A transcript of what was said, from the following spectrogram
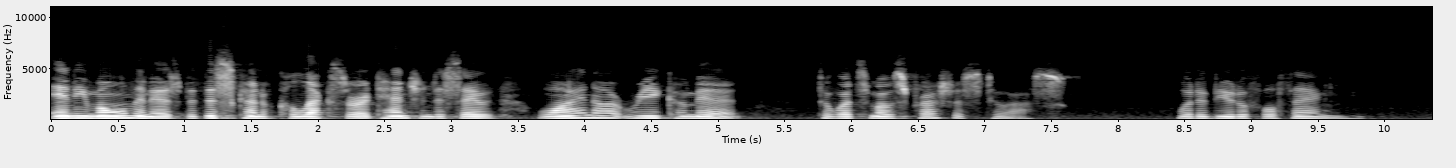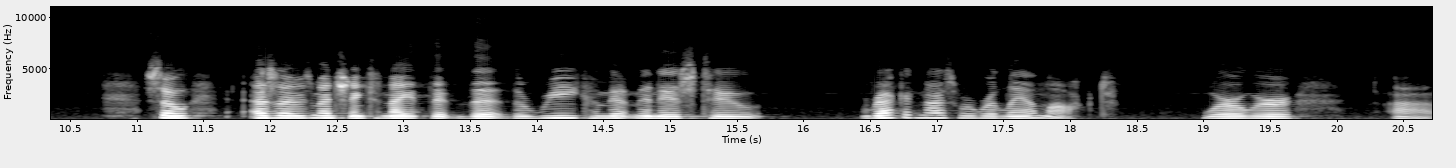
Any moment is, but this kind of collects our attention to say, why not recommit to what's most precious to us? What a beautiful thing. So as I was mentioning tonight, the, the, recommitment is to recognize where we're landlocked, where we're uh,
